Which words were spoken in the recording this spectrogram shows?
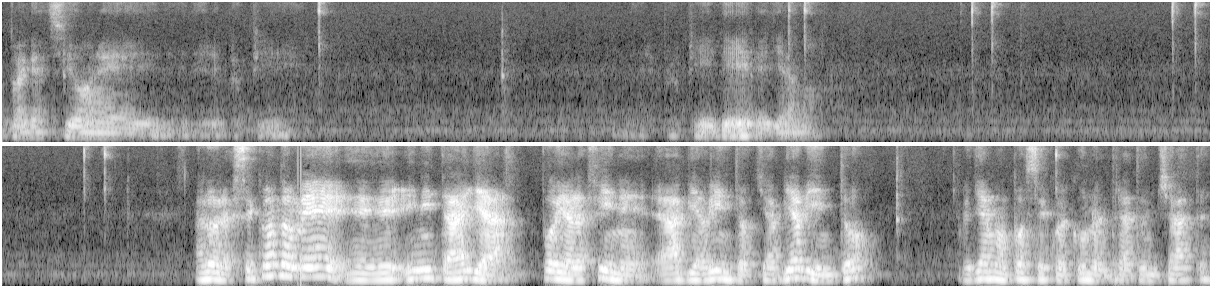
propagazione delle proprie, delle proprie idee vediamo. Allora secondo me eh, in italia poi alla fine abbia vinto chi abbia vinto. Vediamo un po se qualcuno è entrato in chat.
